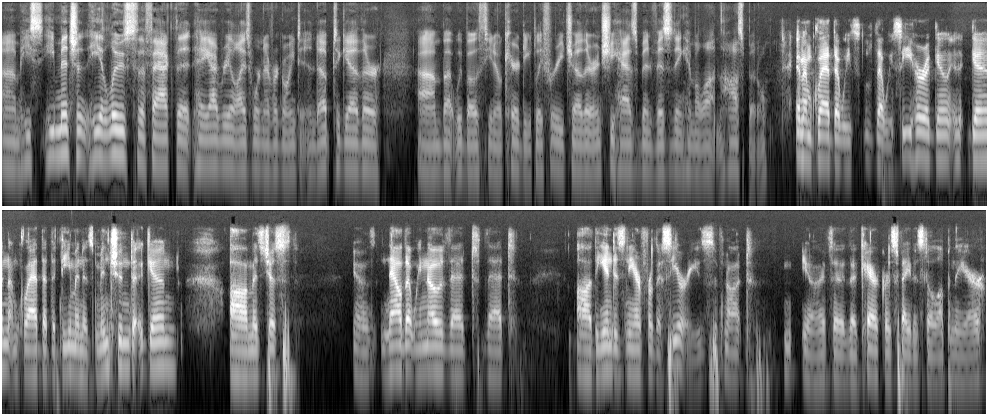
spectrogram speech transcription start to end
Um, he he mentioned he alludes to the fact that hey, I realize we're never going to end up together, um, but we both you know care deeply for each other, and she has been visiting him a lot in the hospital. And I'm glad that we that we see her again. Again, I'm glad that the demon is mentioned again. Um, it's just you know now that we know that that uh, the end is near for the series. If not, you know, if the, the character's fate is still up in the air,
